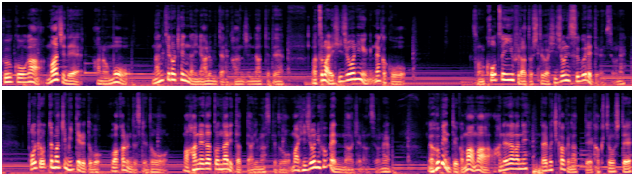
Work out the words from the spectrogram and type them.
空港が、マジで、あの、もう、何キロ圏内にあるみたいな感じになってて、まあ、つまり非常になんかこう、その交通インフラとしては非常に優れてるんですよね。東京って街見てるとわかるんですけど、まあ、羽田と成田ってありますけど、まあ、非常に不便なわけなんですよね。不便というか、まあまあ、羽田がね、だいぶ近くなって拡張して、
